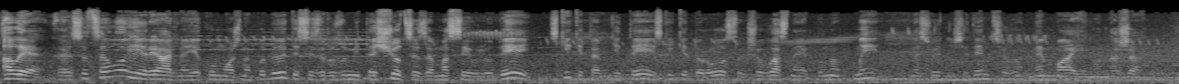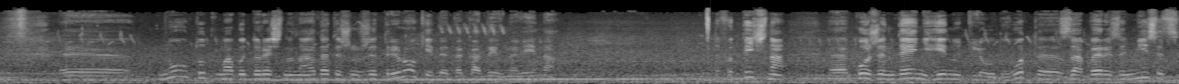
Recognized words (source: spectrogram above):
Але е, соціологія реальна, яку можна подивитися і зрозуміти, що це за масив людей, скільки там дітей, скільки дорослих, що власне як воно ми на сьогоднішній день цього не маємо, на жаль. Е, ну тут, мабуть, доречно нагадати, що вже три роки йде така дивна війна. Фактично е, кожен день гинуть люди. От е, за березень місяць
